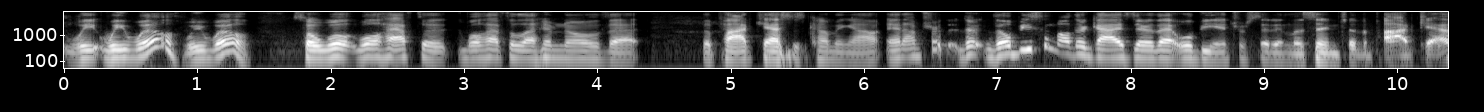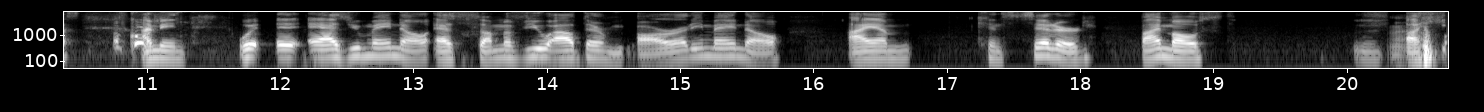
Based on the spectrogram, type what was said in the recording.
We we will. We will. So we'll we'll have to we'll have to let him know that the podcast is coming out, and I'm sure there, there'll be some other guys there that will be interested in listening to the podcast. Of course. I mean, as you may know, as some of you out there already may know, I am considered by most Oh, a, he-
